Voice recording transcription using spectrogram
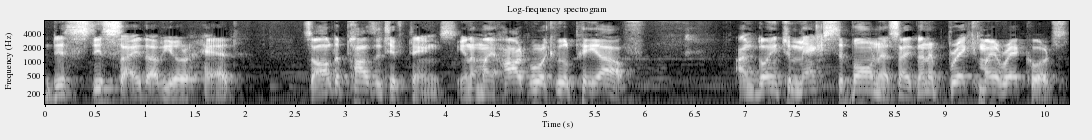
this this side of your head. So all the positive things, you know, my hard work will pay off. I'm going to max the bonus. I'm going to break my records.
